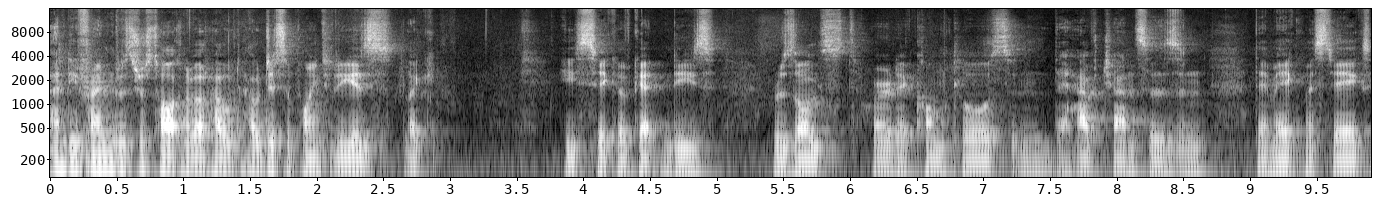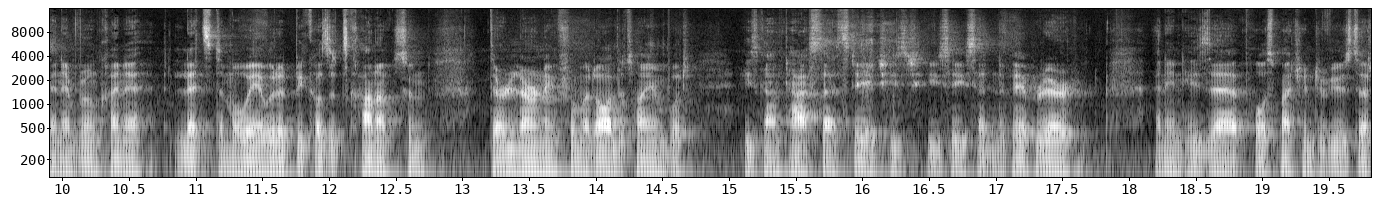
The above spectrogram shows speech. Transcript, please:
Andy Friend was just talking about how, how disappointed he is. Like, he's sick of getting these results where they come close and they have chances and they make mistakes and everyone kind of lets them away with it because it's Connacht and they're learning from it all the time. But he's gone past that stage. He's, he's he said in the paper there and in his uh, post match interviews that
